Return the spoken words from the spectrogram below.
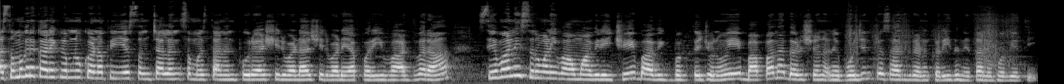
આ સમગ્ર કાર્યક્રમનું કર્ણપ્રિય સંચાલન સમસ્ત આનંદપુરા, શિરવાડા, શિરવાડિયા પરિવાર દ્વારા સેવાની સરવાણી વાવવામાં આવી રહી છે. ભાવિક ભક્તજનોએ બાપાના દર્શન અને ભોજન પ્રસાદ ગ્રહણ કરી ધન્યતા અનુભવી હતી.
